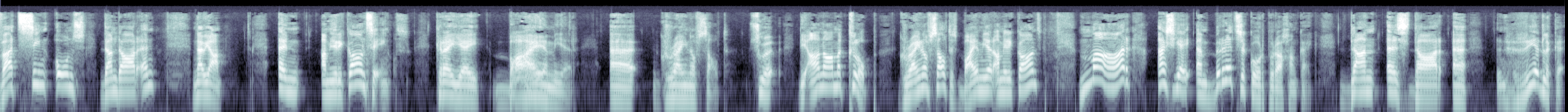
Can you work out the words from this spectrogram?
wat sien ons dan daarin? Nou ja, in Amerikaanse Engels kry jy baie meer 'n uh, grain of salt. So die aanname klop. Grain of salt is baie meer Amerikaans. Maar as jy 'n Britse korpora gaan kyk, dan is daar 'n redelike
